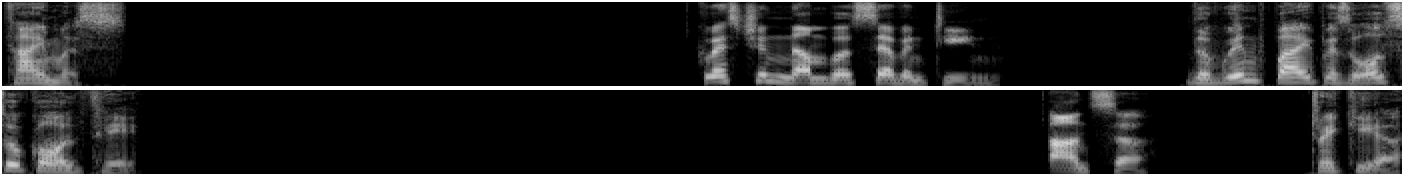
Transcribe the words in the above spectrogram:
Thymus. Question number 17. The windpipe is also called the Answer. trachea.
